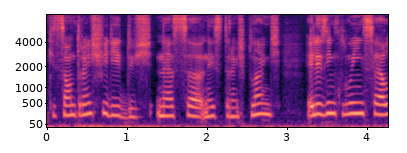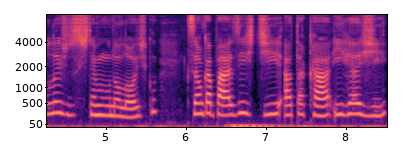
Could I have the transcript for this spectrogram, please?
que são transferidos nessa, nesse transplante, eles incluem células do sistema imunológico que são capazes de atacar e reagir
